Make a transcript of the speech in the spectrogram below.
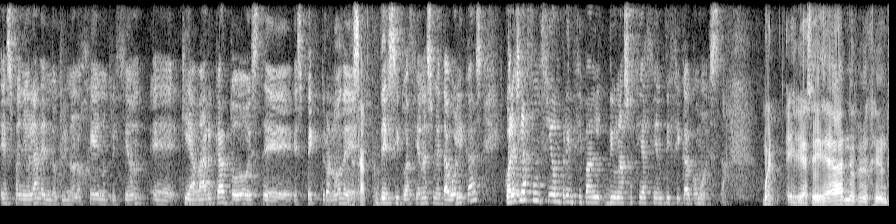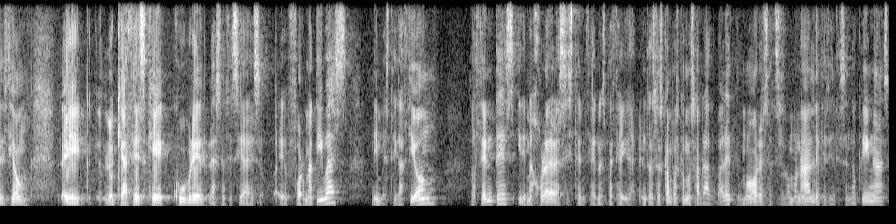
Española de Endocrinología y Nutrición eh, que abarca todo este espectro ¿no? de, de, situaciones metabólicas. ¿Cuál es la función principal de una sociedad científica como esta? Bueno, eh, la Sociedad de Endocrinología y Nutrición lo que hace es que cubre las necesidades formativas, de investigación, docentes y de mejora de la asistencia en la especialidad. En todos estos campos que hemos hablado, ¿vale? Tumores, exceso hormonal, deficiencias endocrinas,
